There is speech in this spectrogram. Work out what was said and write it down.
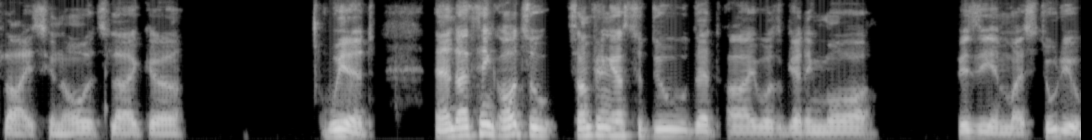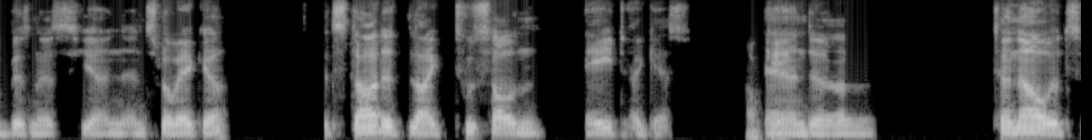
flies, you know? It's like uh, weird. And I think also something has to do that I was getting more busy in my studio business here in, in Slovakia. It started like 2008, I guess. Okay. and uh, till now it's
